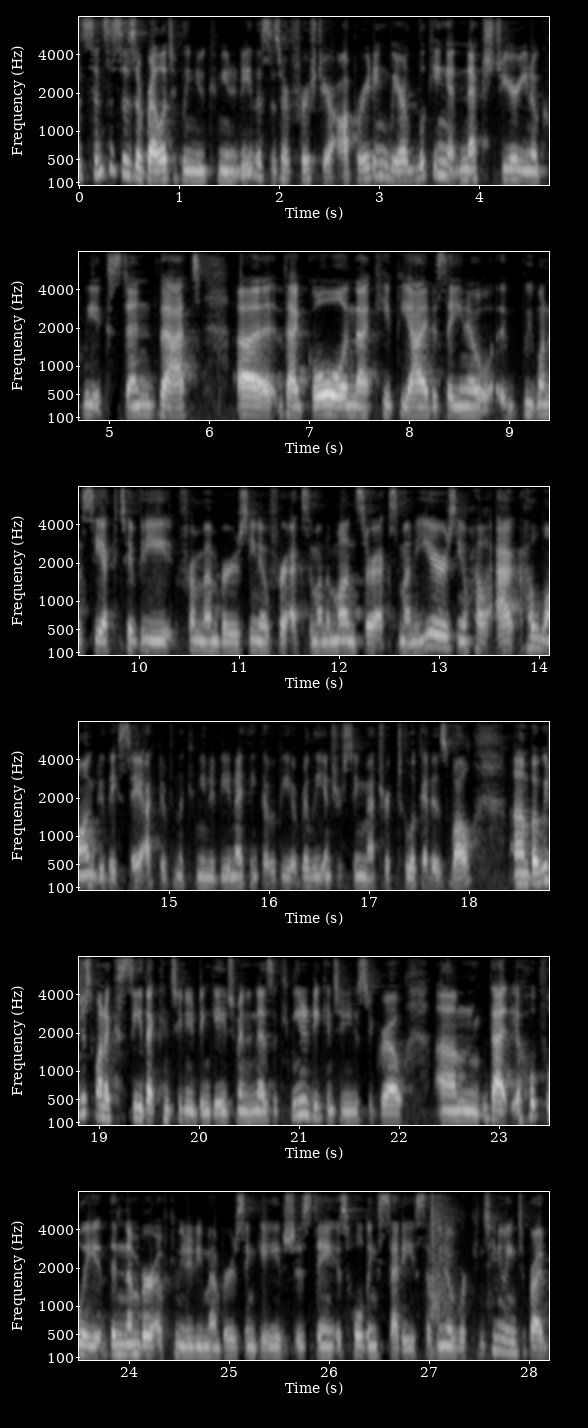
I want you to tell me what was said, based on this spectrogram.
since this is a relatively new community, this is our first year operating. We are looking at next year. You know, can we extend that uh, that goal and that KPI to say, you know, we want to see activity from members, you know, for X amount of months or X amount of years. You know, how how long do they stay active in the community? And I think that would be a really interesting metric to look at as well. Um, but we just want to see that continued engagement, and as the community continues to grow, um, that hopefully the number of community members engaged is staying is holding steady. So we know we're continuing to provide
